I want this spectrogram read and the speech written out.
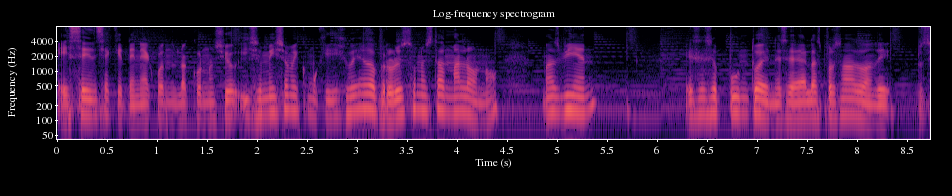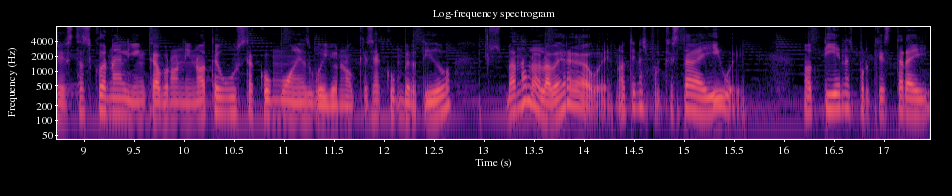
esencia que tenía cuando la conoció y se me hizo a mí como que dije, venga, pero eso no es tan malo, ¿no? Más bien es ese punto de necesidad de las personas donde pues, si estás con alguien, cabrón, y no te gusta cómo es, güey, o en lo que se ha convertido, pues mándalo a la verga, güey. No tienes por qué estar ahí, güey. No tienes por qué estar ahí.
